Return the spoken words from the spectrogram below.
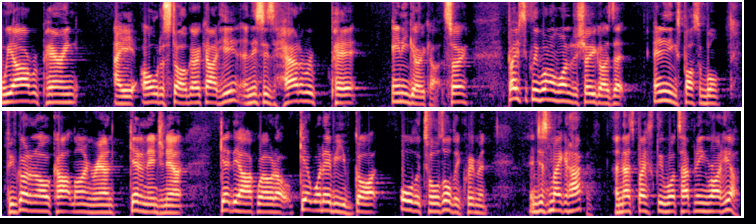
we are repairing a older style go-kart here and this is how to repair any go-kart. So basically what I wanted to show you guys that anything's possible. If you've got an old kart lying around, get an engine out, get the arc welder, get whatever you've got, all the tools, all the equipment, and just make it happen. And that's basically what's happening right here.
